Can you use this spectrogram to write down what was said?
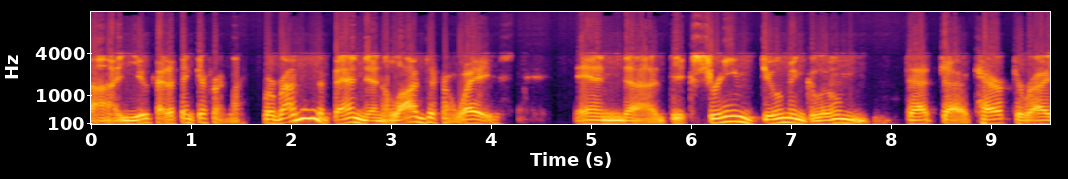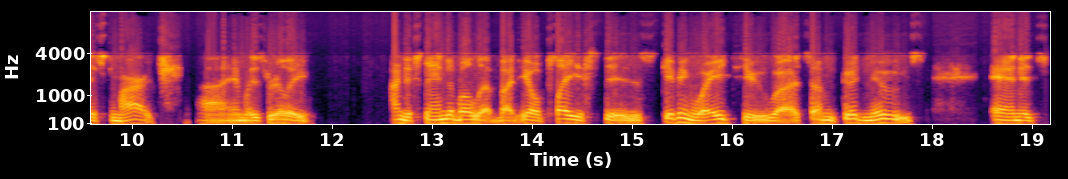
uh, you got to think differently. We're rounding the bend in a lot of different ways. And uh, the extreme doom and gloom that uh, characterized March uh, and was really understandable but ill placed is giving way to uh, some good news. And it's,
